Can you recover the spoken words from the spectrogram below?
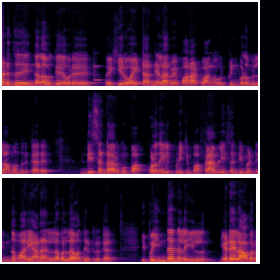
அடுத்து இந்த அளவுக்கு ஒரு ஹீரோ ஆயிட்டாருன்னு எல்லாருமே பாராட்டுவாங்க. ஒரு பின்புலம் இல்லாமல் வந்திருக்காரு. டீசெண்டாக இருக்கும்ப்பா குழந்தைகளுக்கு பிடிக்கும்ப்பா ஃபேமிலி சென்டிமெண்ட் இந்த மாதிரியான லெவலில் வந்துகிட்டு இருக்காரு. இப்போ இந்த நிலையில் இடையில அவர்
